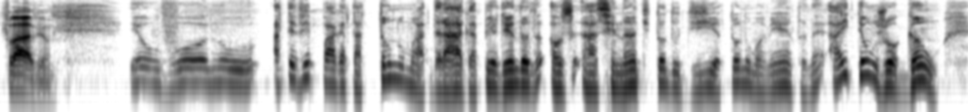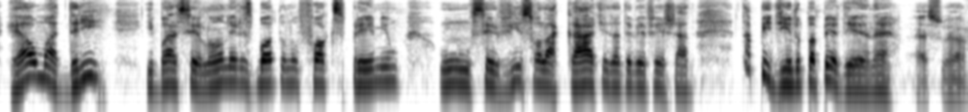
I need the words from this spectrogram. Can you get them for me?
Flávio, Eu vou no. A TV paga tá tão numa draga, perdendo aos assinantes todo dia, todo momento, né? Aí tem um jogão, Real Madrid e Barcelona, eles botam no Fox Premium um serviço à la carte da TV fechada. Tá pedindo para perder, né? É surreal.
